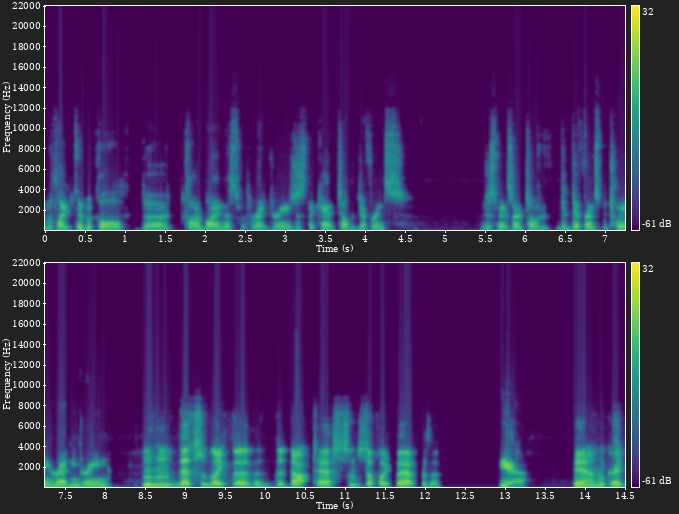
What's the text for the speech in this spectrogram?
with like typical the color blindness with red green is just they can't tell the difference. It just makes hard to tell the difference between red and green. Mm-hmm. That's like the, the the dot tests and stuff like that for the. Yeah. Yeah. Okay.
